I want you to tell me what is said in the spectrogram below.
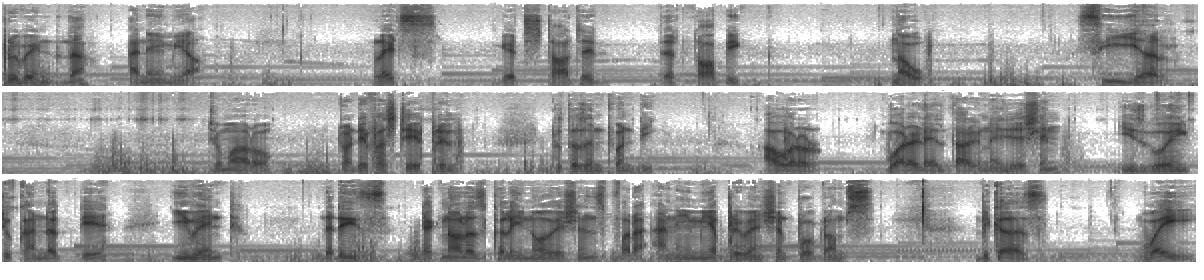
prevent the anemia? Let's get started the topic now. See here. Tomorrow, 21st April 2020, our World Health Organization is going to conduct a event that is technological innovations for anemia prevention programs. Because why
